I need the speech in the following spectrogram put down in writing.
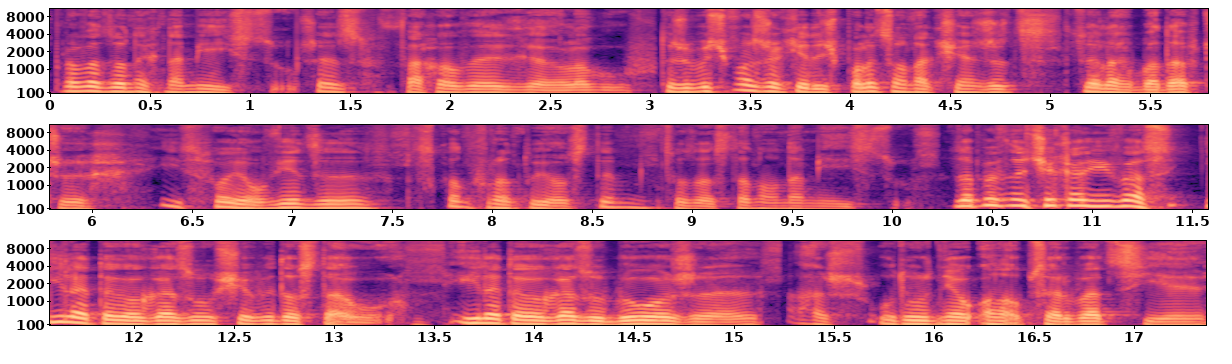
prowadzonych na miejscu przez fachowych geologów, którzy być może kiedyś polecą na Księżyc w celach badawczych i swoją wiedzę skonfrontują z tym, co zastaną na miejscu. Zapewne ciekawi Was, ile tego gazu się wydostało, ile tego gazu było, że aż utrudniał on obserwacje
